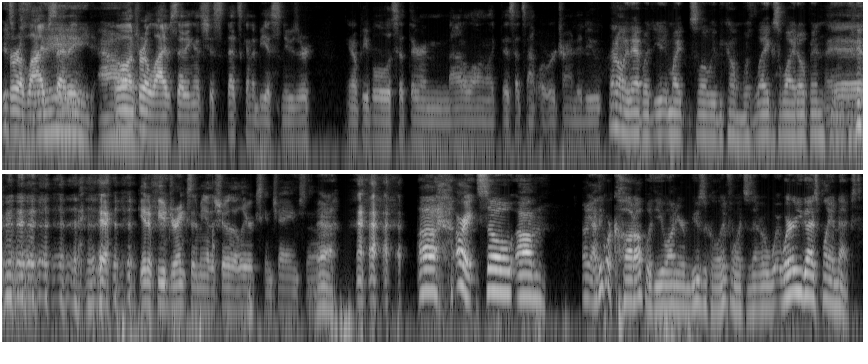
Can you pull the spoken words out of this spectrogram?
It's for a live setting. Out. Well, and for a live setting, it's just that's gonna be a snoozer. You know, people will sit there and nod along like this. That's not what we're trying to do. not only that, but it might slowly become with legs wide open. Yeah, Get a few drinks in me at the show, the lyrics can change. So. yeah. Uh, all right. So, um, I mean, I think we're caught up with you on your musical influences. Where where are you guys playing next?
